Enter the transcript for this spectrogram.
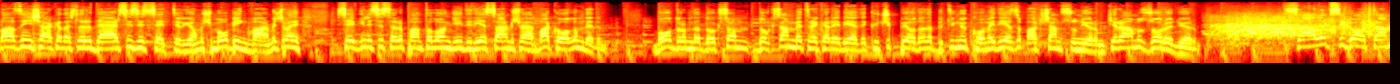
Bazı iş arkadaşları değersiz hissettiriyormuş. Mobbing varmış ve sevgilisi sarı pantolon giydi diye sarmış. Ve bak oğlum dedim. Bodrum'da 90, 90 metrekare bir evde küçük bir odada bütün gün komedi yazıp akşam sunuyorum. Kiramı zor ödüyorum. Sağlık sigortam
